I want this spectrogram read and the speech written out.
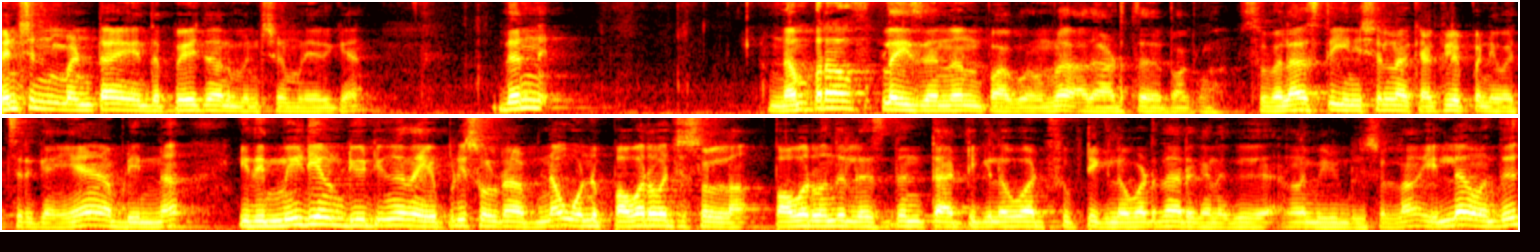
mention பண்ணிட்டேன் இந்த பேஜ் நான் மென்ஷன் பண்ணியிருக்கேன். தென் நம்பர் ஆஃப் பிளேஸ் என்னன்னு பார்க்கணும்னா அது அடுத்தது பார்க்கலாம். ஸோ வெலாசிட்டி இனிஷியல் நான் கேல்குலேட் பண்ணி வச்சிருக்கேன். ஏன் அப்படின்னா இது மீடியம் டியூட்டிங்க நான் எப்படி சொல்கிறேன் அப்படின்னா ஒன்று பவர் வச்சு சொல்லலாம். பவர் வந்து less than thirty kilowatt fifty kilowatt தான் இருக்கு எனக்கு. அதனால் மீடியம் டியூட்டி சொல்லலாம். இல்லை வந்து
